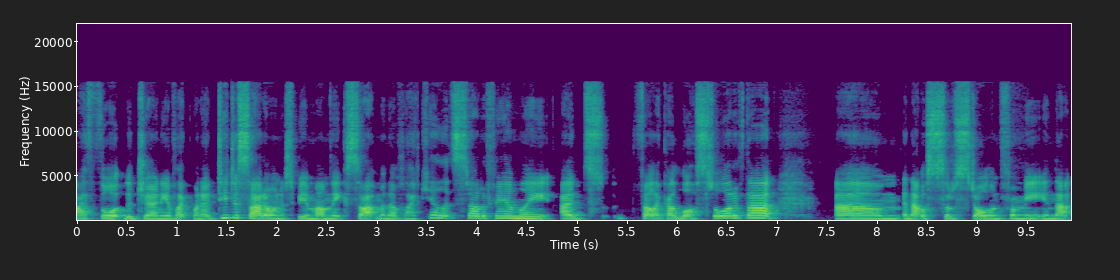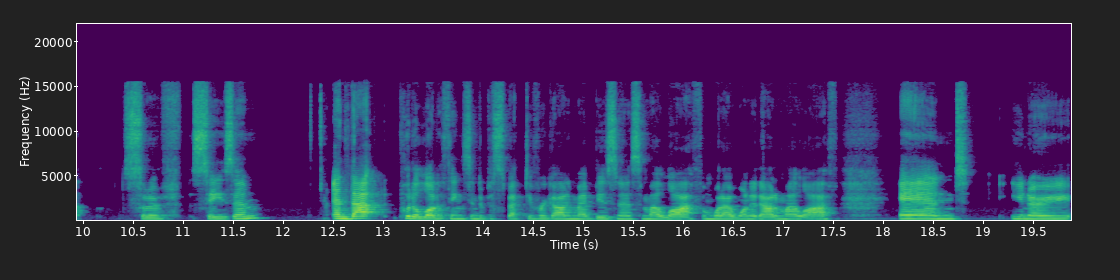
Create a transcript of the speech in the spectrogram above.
I thought the journey of like when I did decide I wanted to be a mum, the excitement of like, yeah, let's start a family. I felt like I lost a lot of that. Um, and that was sort of stolen from me in that sort of season. And that put a lot of things into perspective regarding my business and my life and what I wanted out of my life. And, you know,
